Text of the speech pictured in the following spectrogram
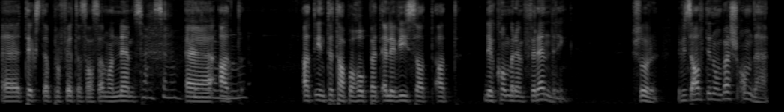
eh, text där profeten Sallam har nämnt Eh, att- att inte tappa hoppet eller visa att, att det kommer en förändring. Förstår du? Det finns alltid någon vers om det här.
